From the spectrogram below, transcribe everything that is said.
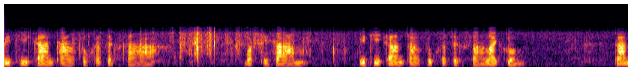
วิธีการทางสุขศึกษา บทที่สามวิธีการทางสุขศึกษารายกลุ่ม การ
